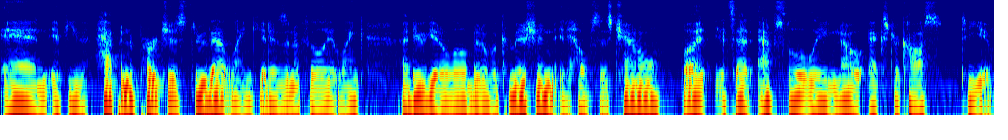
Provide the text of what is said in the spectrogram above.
and if you happen to purchase through that link, it is an affiliate link. I do get a little bit of a commission. It helps this channel, but it's at absolutely no extra cost to you.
